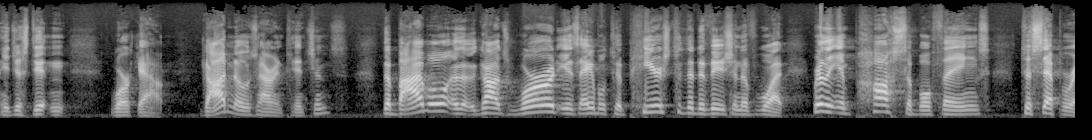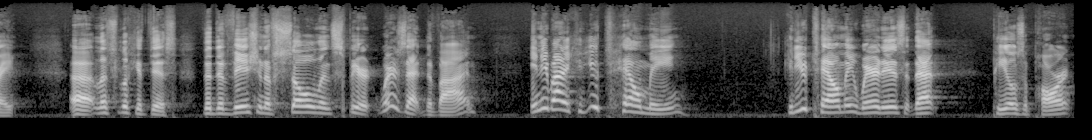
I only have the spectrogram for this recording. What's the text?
it just didn't work out. God knows our intentions. The Bible, uh, God's Word, is able to pierce to the division of what? Really impossible things to separate. Uh, let's look at this the division of soul and spirit. Where's that divide? Anybody, can you tell me? Can you tell me where it is that that peels apart?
